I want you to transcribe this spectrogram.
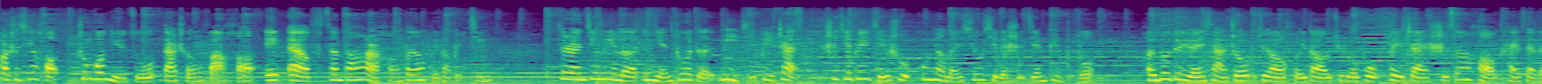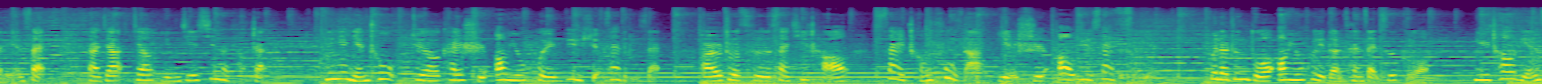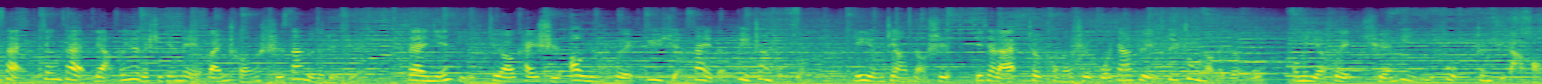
二十七号，中国女足搭乘法航 AF 三八二航班回到北京。虽然经历了一年多的密集备战，世界杯结束，姑娘们休息的时间并不多。很多队员下周就要回到俱乐部备战十三号开赛的联赛，大家将迎接新的挑战。明年年初就要开始奥运会预选赛的比赛，而这次赛期长、赛程复杂，也是奥运赛的重点。为了争夺奥运会的参赛资格，女超联赛将在两个月的时间内完成十三轮的对决，在年底就要开始奥运会预选赛的备战工作。李颖这样表示：“接下来这可能是国家队最重要的任务，我们也会全力以赴，争取打好。”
